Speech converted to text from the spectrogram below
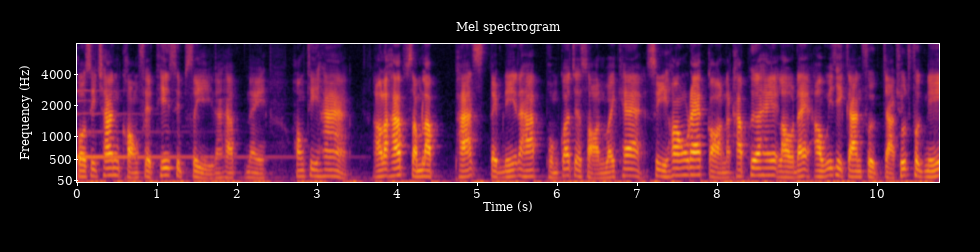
position ของเฟสที่ 14 นะครับ ในห้องที่ 5 เอาละครับสำหรับ พาร์ทสเต็ปนี้นะครับ ผมก็จะสอนไว้แค่ 4 ห้องแรกก่อนนะครับ เพื่อให้เราได้เอาวิธีการฝึกจากชุดฝึกนี้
